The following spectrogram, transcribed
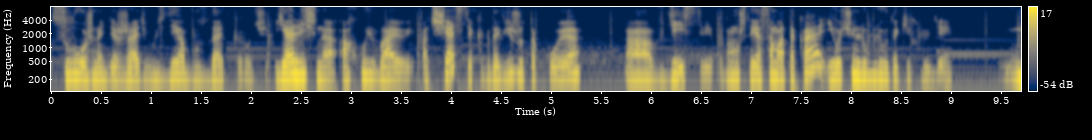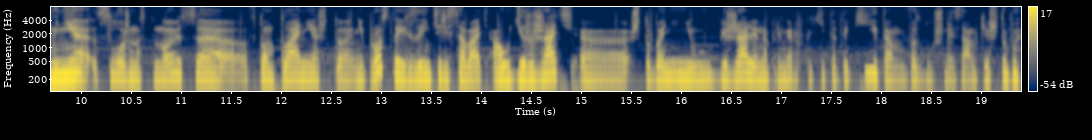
сложно держать в узде, обуздать, короче. Я лично охуеваю от счастья, когда вижу такое а, в действии, потому что я сама такая и очень люблю таких людей. Мне сложно становится в том плане, что не просто их заинтересовать, а удержать, э, чтобы они не убежали, например, в какие-то такие там воздушные замки, чтобы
